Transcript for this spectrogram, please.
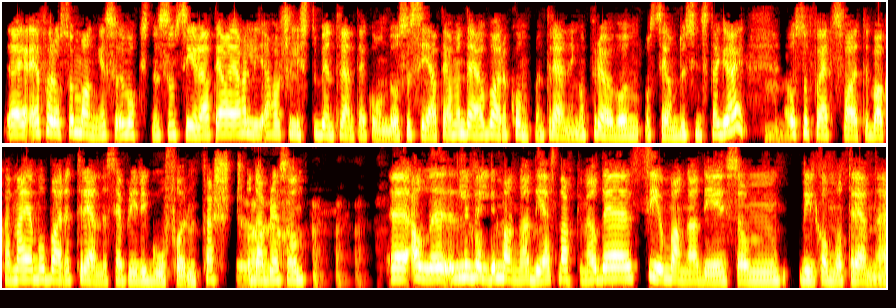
jeg får også mange voksne som sier at ja, jeg har, jeg har, så lyst til å begynne å trene taekwondo. Og så sier jeg at ja, men det er jo bare å komme på en trening og prøve å, å se om du syns det er gøy. Mm. Og så får jeg et svar tilbake at nei, jeg må bare trene så jeg blir i god form først. Ja. Og da blir det sånn eh, alle, eller Veldig mange av de jeg snakker med, og det sier jo mange av de som vil komme og trene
